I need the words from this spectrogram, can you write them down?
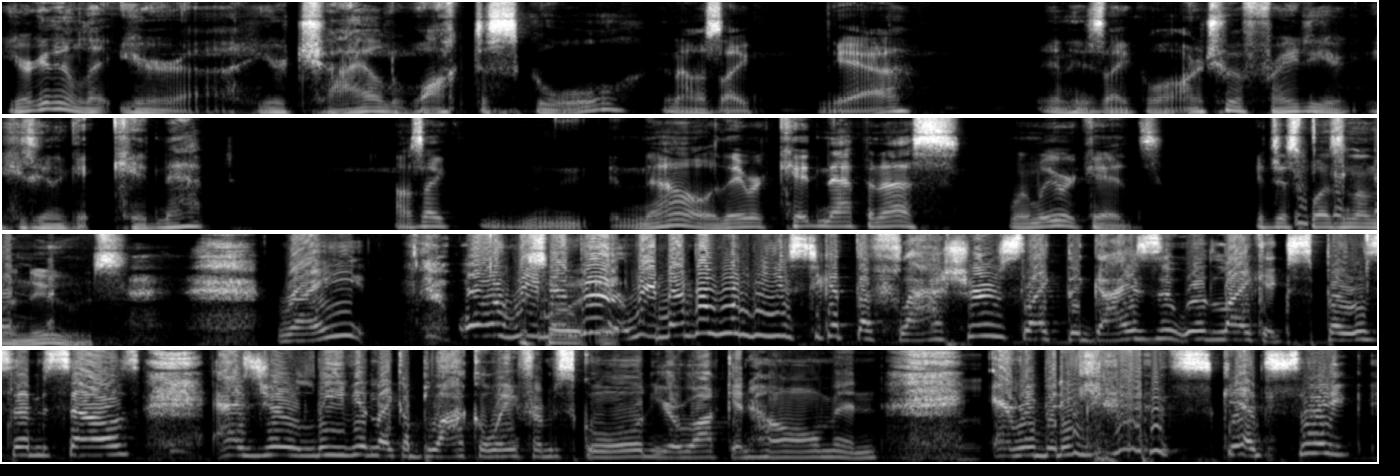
you're gonna let your uh, your child walk to school? And i was like yeah and he's like well aren't you afraid your, he's gonna get kidnapped i was like no they were kidnapping us when we were kids it just wasn't on the news Right? Or So remember it- remember when we used to get the flashers, like the guys that would like expose themselves as you're leaving like a block away from school and you're walking home and everybody gets, gets like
